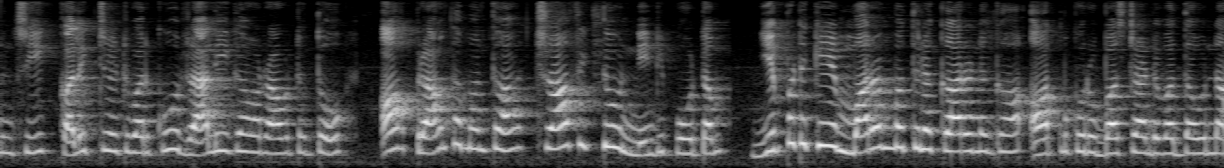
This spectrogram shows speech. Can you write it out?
నుంచి కలెక్టరేట్ వరకు ర్యాలీగా రావడంతో ఆ ప్రాంతమంతా ట్రాఫిక్తో నిండిపోవటం ఇప్పటికే మరమ్మతుల కారణంగా ఆత్మకూరు బస్టాండ్ వద్ద ఉన్న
